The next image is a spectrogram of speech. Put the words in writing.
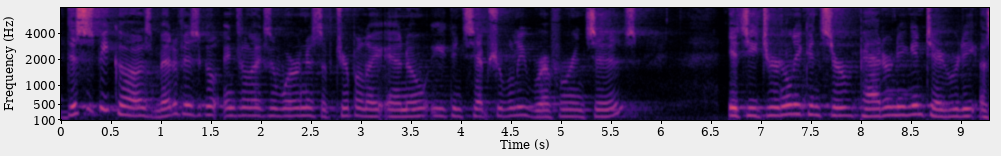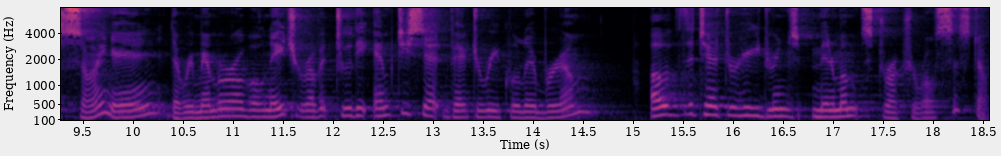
This is because metaphysical intellect's awareness of AAA NOE conceptually references its eternally conserved patterning integrity, assigning the rememberable nature of it to the empty set vector equilibrium of the tetrahedron's minimum structural system.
